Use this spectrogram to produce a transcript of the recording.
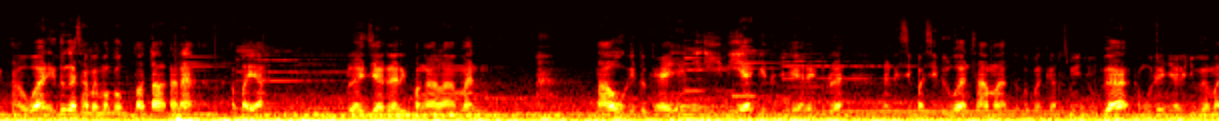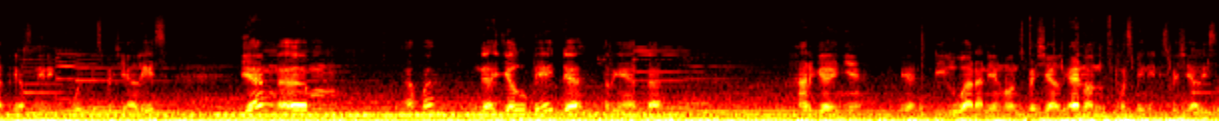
ketahuan itu nggak sampai mogok total karena apa ya belajar dari pengalaman tahu gitu kayaknya ini ini ya gitu. Jadi akhirnya udah antisipasi duluan sama tuh ke bengkel resmi juga kemudian nyari juga material sendiri buat ke spesialis yang um, apa nggak jauh beda ternyata harganya ya di luaran yang non spesial eh non resmi ini di spesialis.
